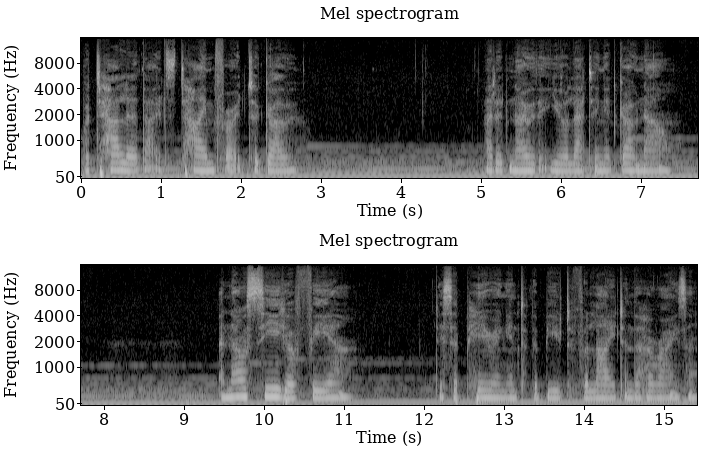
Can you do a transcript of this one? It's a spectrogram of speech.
but tell it that it's time for it to go. Let it know that you are letting it go now. And now see your fear disappearing into the beautiful light in the horizon.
